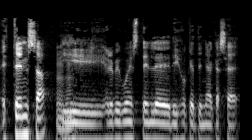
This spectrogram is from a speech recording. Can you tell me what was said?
extensa y Herbie Weinstein le dijo que tenía que hacer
